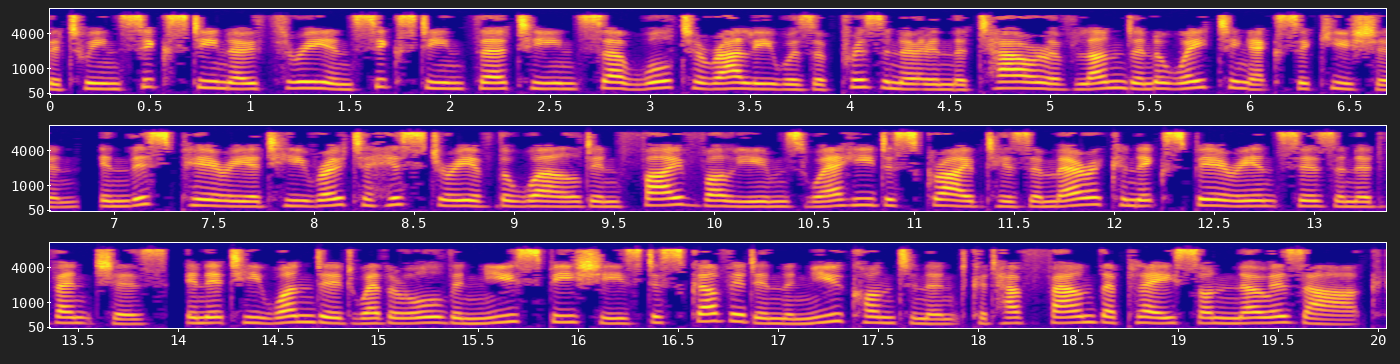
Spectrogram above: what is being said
Between 1603 and 1613, Sir Walter Raleigh was a prisoner in the Tower of London awaiting execution. In this period, he wrote a history of the world in five volumes where he described his American experiences and adventures. In it, he wondered whether all the new species discovered in the new continent could have found their place on Noah's Ark.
